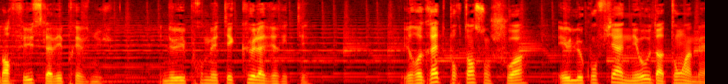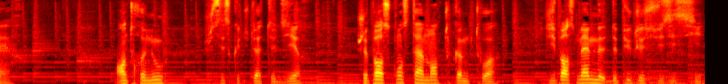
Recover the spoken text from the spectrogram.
Morpheus l'avait prévenu. Il ne lui promettait que la vérité. Il regrette pourtant son choix et il le confie à Néo d'un ton amer. Entre nous, je sais ce que tu dois te dire. Je pense constamment tout comme toi. J'y pense même depuis que je suis ici.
